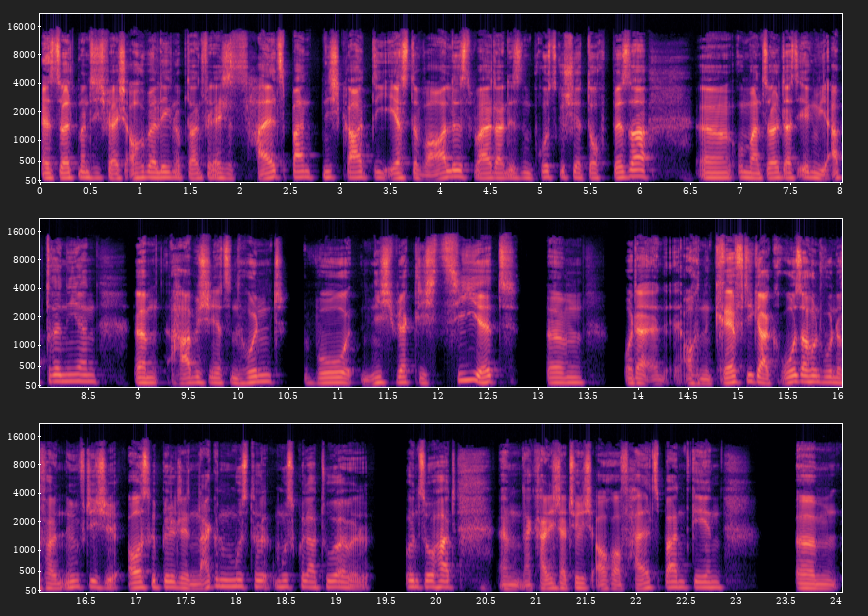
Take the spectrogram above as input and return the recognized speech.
äh, sollte man sich vielleicht auch überlegen, ob dann vielleicht das Halsband nicht grad die 1. Wahl ist, weil dann ist 'n Brustgeschirr doch besser, äh, und man soll das irgendwie abtrainieren. Ähm, habe ich jetzt 'n Hund, wo nicht wirklich zieht, ähm, oder, äh, auch 'n kräftiger, großer Hund, wo 'ne vernünftig ausgebildete Nackenmustel Muskulatur und so hat, ähm, da kann ich natürlich auch auf Halsband gehen. Ähm,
